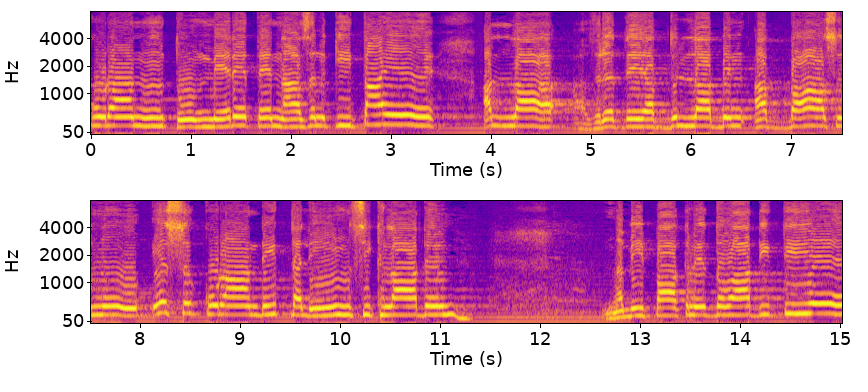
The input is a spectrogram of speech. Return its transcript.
قرآن تو میرے تے نازل کیتا ہے۔ اللہ حضرت عبداللہ بن عباس نو اس قرآن دی تعلیم سکھلا دے۔ نبی پاک نے دعا دیتی ہے،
